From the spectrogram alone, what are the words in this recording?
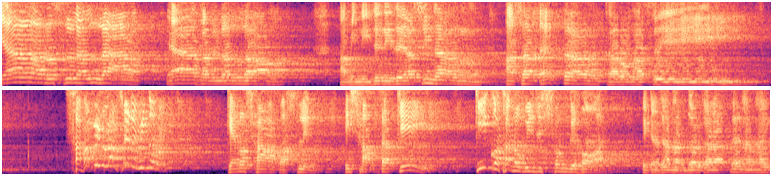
ইয়া রাসূলুল্লাহ আমি নিজে নিজে আসি না, আসার একটা কারণ আছে। কেন সাপ আসলেন? এই সাপটা কে? কি কথা নবীজির সঙ্গে হয়? এটা জানার দরকার আছে না নাই?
